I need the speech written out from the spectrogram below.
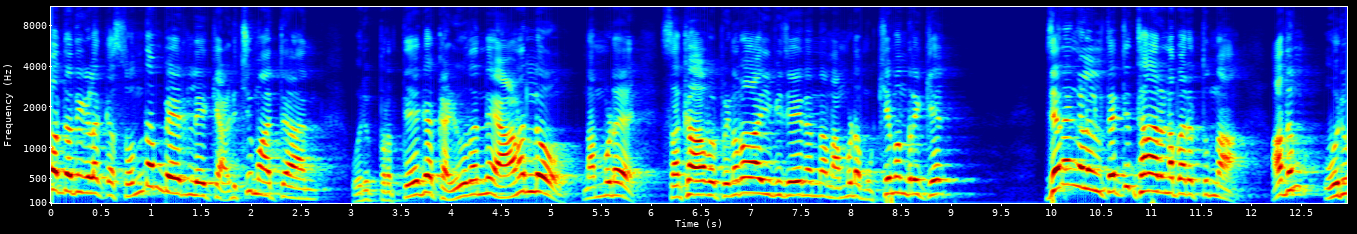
പദ്ധതികളൊക്കെ സ്വന്തം പേരിലേക്ക് അടിച്ചു മാറ്റാൻ ഒരു പ്രത്യേക കഴിവ് തന്നെയാണല്ലോ നമ്മുടെ സഖാവ് പിണറായി വിജയൻ എന്ന നമ്മുടെ മുഖ്യമന്ത്രിക്ക്. ജനങ്ങളിൽ തെറ്റിദ്ധാരണ പരത്തുന്ന അതും ഒരു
